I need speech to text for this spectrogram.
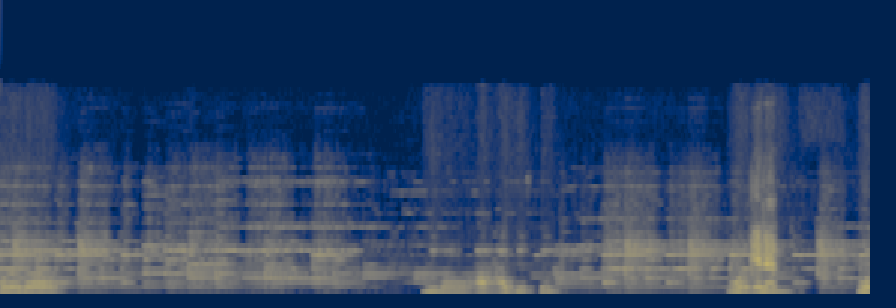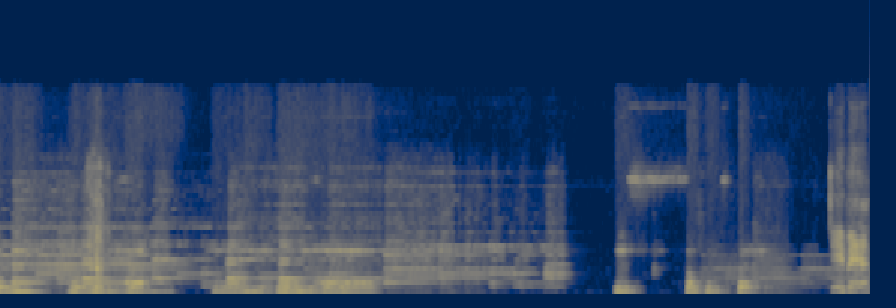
But, uh, you know, I, I just think what Yeah, we, what we, what we have and what we, what we have is something special. Amen.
